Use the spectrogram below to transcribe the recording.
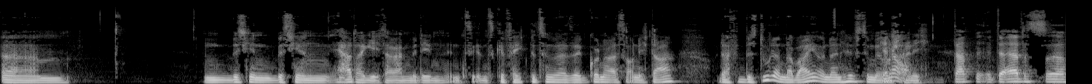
ähm, ein bisschen, ein bisschen härter gehe ich daran mit denen ins, ins Gefecht, beziehungsweise Gunnar ist auch nicht da. Und dafür bist du dann dabei und dann hilfst du mir wahrscheinlich. Da, da das äh,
